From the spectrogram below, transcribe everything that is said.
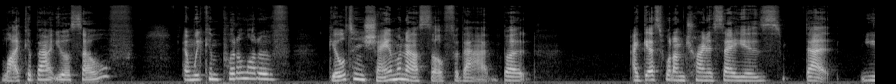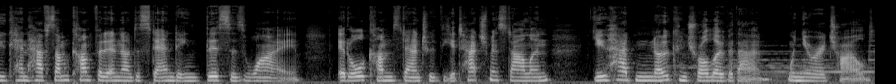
like about yourself. And we can put a lot of guilt and shame on ourselves for that, but I guess what I'm trying to say is that you can have some comfort in understanding this is why. It all comes down to the attachment style, and you had no control over that when you were a child.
